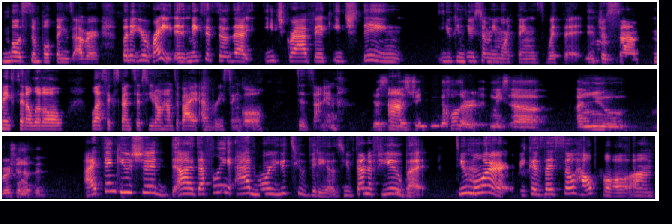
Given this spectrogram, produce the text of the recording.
most simple things ever. But it, you're right. It makes it so that each graphic each thing you can do so many more things with it. It just um, makes it a little less expensive so you don't have to buy every single design. Just um, just changing the color it makes a a new version of it. i think you should uh, definitely add more youtube videos. You've done a few but do more because that's so helpful um,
